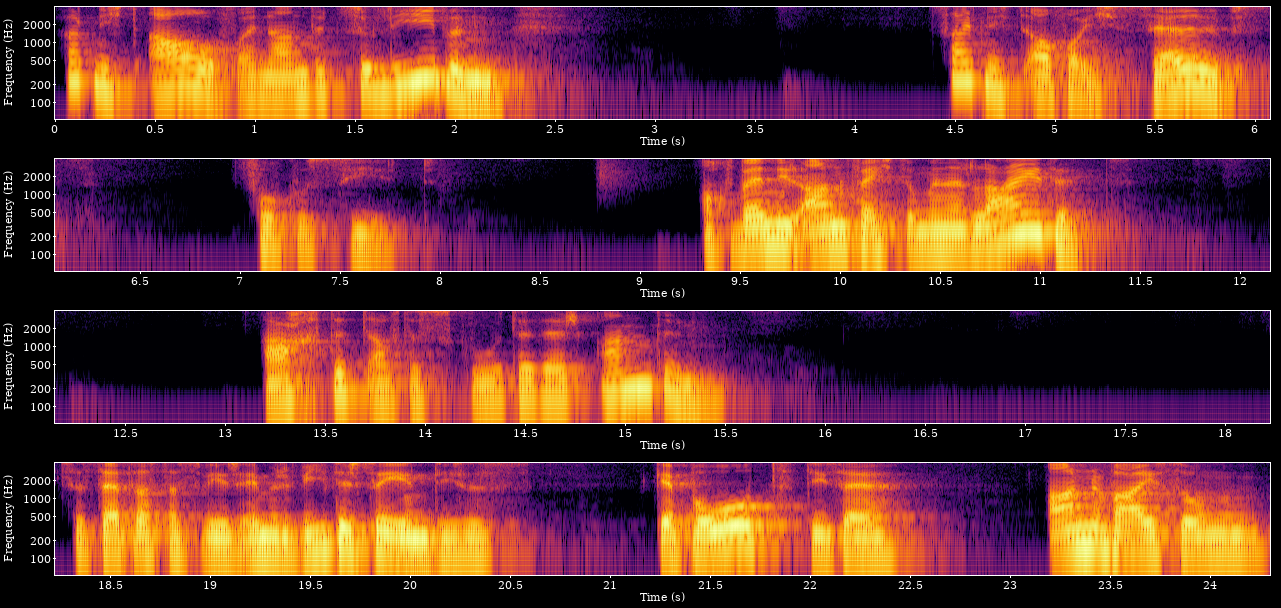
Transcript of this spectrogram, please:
Hört nicht auf, einander zu lieben. Seid nicht auf euch selbst fokussiert. Auch wenn ihr Anfechtungen erleidet, achtet auf das Gute der anderen. Es ist etwas, das wir immer wieder sehen, dieses Gebot, diese Anweisung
